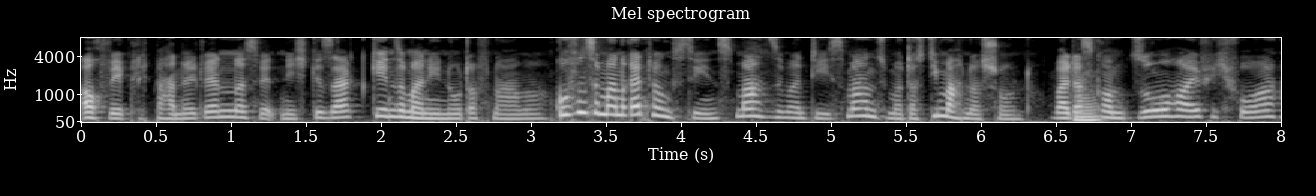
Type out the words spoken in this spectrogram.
auch wirklich behandelt werden. Das wird nicht gesagt, gehen Sie mal in die Notaufnahme. Rufen Sie mal einen Rettungsdienst, machen Sie mal dies, machen Sie mal das. Die machen das schon. Weil das mhm. kommt so häufig vor.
